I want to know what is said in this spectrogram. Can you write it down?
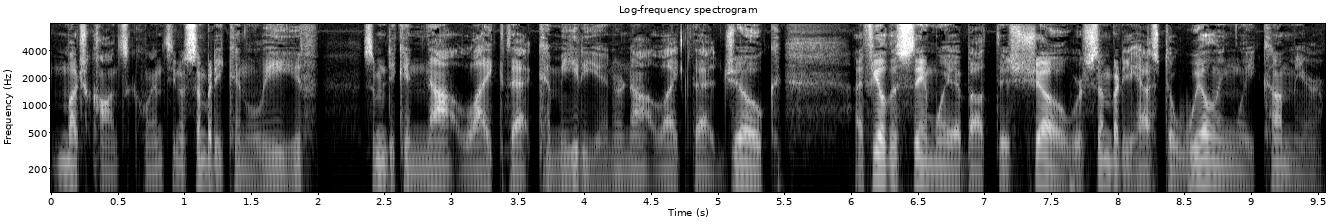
much consequence. You know, somebody can leave, somebody can not like that comedian or not like that joke. I feel the same way about this show, where somebody has to willingly come here,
